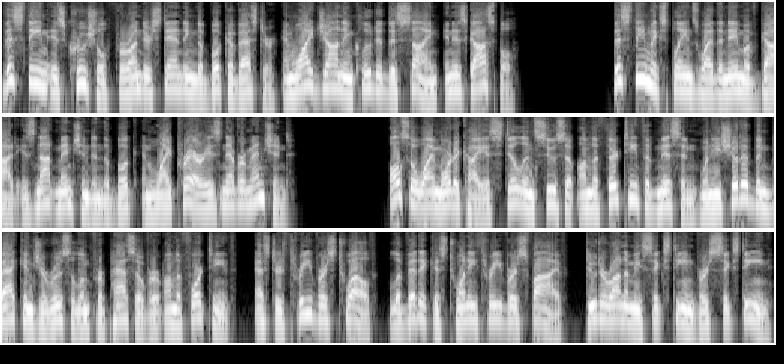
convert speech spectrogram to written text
This theme is crucial for understanding the Book of Esther and why John included this sign in his Gospel. This theme explains why the name of God is not mentioned in the book and why prayer is never mentioned. Also, why Mordecai is still in Susa on the 13th of Nisan when he should have been back in Jerusalem for Passover on the 14th, Esther 3 verse 12, Leviticus 23 verse 5, Deuteronomy 16 verse 16.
